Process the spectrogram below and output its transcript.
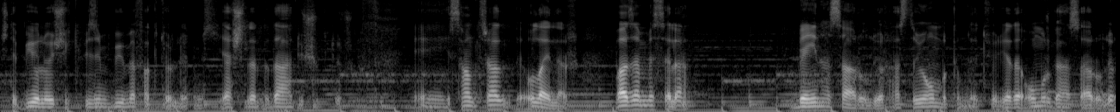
işte biyolojik bizim büyüme faktörlerimiz yaşlarda daha düşüktür. E, santral olaylar bazen mesela beyin hasarı oluyor, hasta yoğun bakımda yatıyor ya da omurga hasarı oluyor.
